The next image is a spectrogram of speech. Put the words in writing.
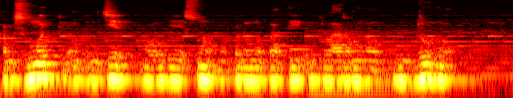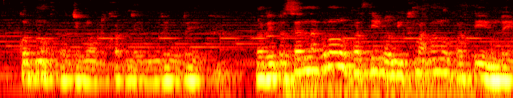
kam semut yang pencit mau bi sno mau kono no party un kelarang no du no kut no ko jeng no ko ndai ndai ndai dari persen na kono party do mi kmat no party ndai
